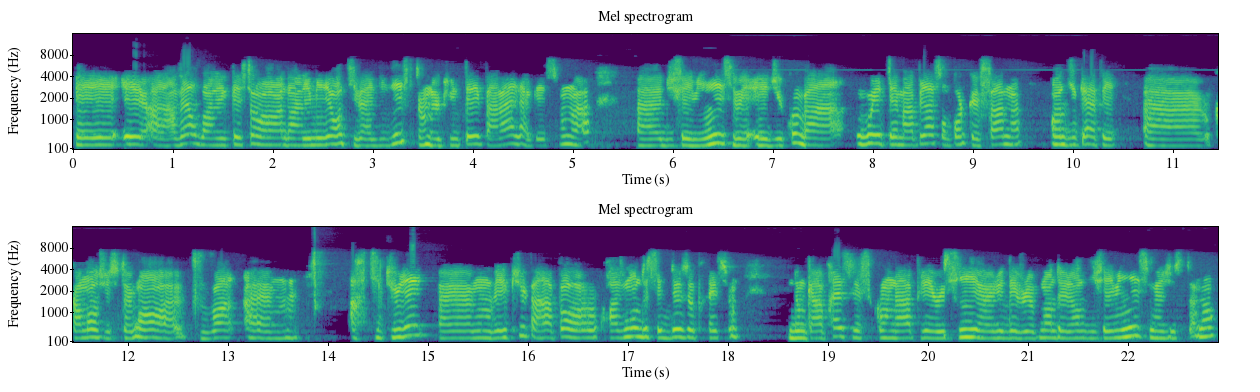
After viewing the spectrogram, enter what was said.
Et, et à l'inverse, dans les questions, dans les milieux antivalidistes, on occultait pas mal la question euh, du féminisme. Et, et, du coup, bah, où était ma place en tant que femme handicapée? Comment justement euh, pouvoir euh, articuler euh, mon vécu par rapport au croisement de ces deux oppressions donc après, c'est ce qu'on a appelé aussi euh, le développement de l'antiféminisme, justement,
